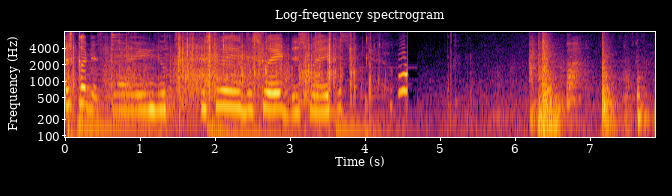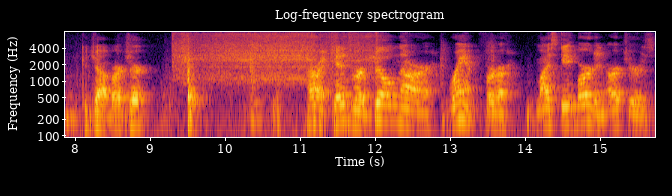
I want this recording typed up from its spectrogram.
Let's go this way. This way, this way, this way, this Good job, Archer. All right, kids, we're building our ramp for my skateboard and Archer's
